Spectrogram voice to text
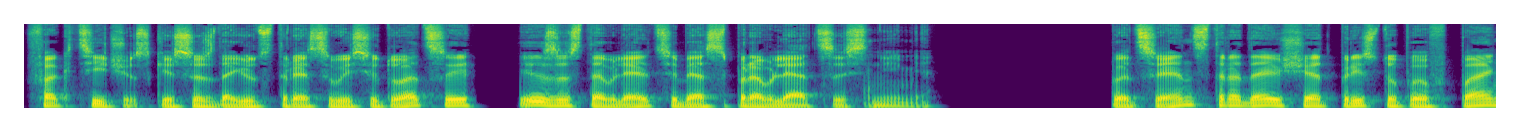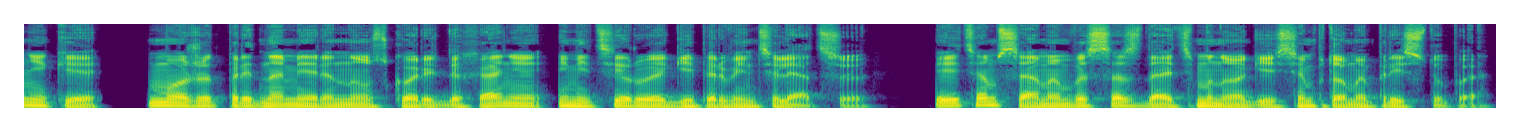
фактически создают стрессовые ситуации и заставляют себя справляться с ними. Пациент, страдающий от приступов паники, может преднамеренно ускорить дыхание, имитируя гипервентиляцию, и тем самым воссоздать многие симптомы приступа.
